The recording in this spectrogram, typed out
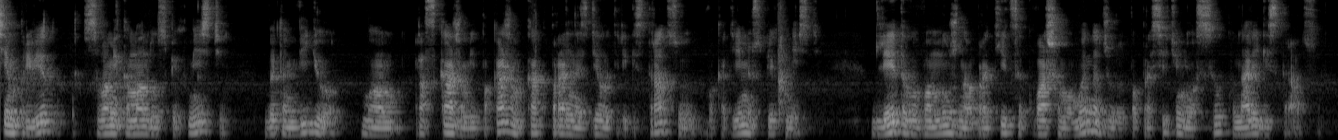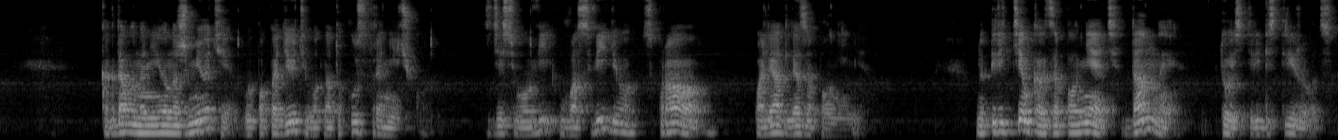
Всем привет! С вами команда Успех Вместе. В этом видео мы вам расскажем и покажем, как правильно сделать регистрацию в Академию Успех Вместе. Для этого вам нужно обратиться к вашему менеджеру и попросить у него ссылку на регистрацию. Когда вы на нее нажмете, вы попадете вот на такую страничку. Здесь у вас видео, справа поля для заполнения. Но перед тем, как заполнять данные, то есть регистрироваться,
